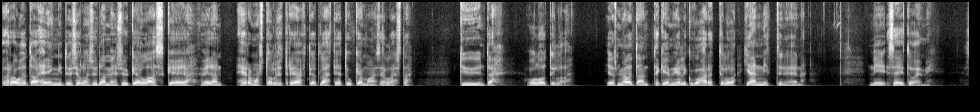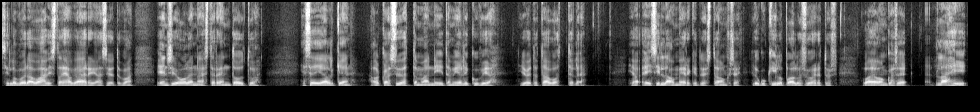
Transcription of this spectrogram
Rauhoitetaan hengitys, jolloin sydämen syke laskee ja meidän hermostolliset reaktiot lähtee tukemaan sellaista tyyntä olotilaa. Ja jos me aletaan tekemään mielikuvaharjoittelua jännittyneenä, niin se ei toimi. silloin voidaan vahvistaa ihan vääriä asioita, vaan ensin on olennaista rentoutua ja sen jälkeen alkaa syöttämään niitä mielikuvia, joita tavoittelee. Ja ei sillä ole merkitystä, onko se joku kilpailusuoritus vai onko se lähi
